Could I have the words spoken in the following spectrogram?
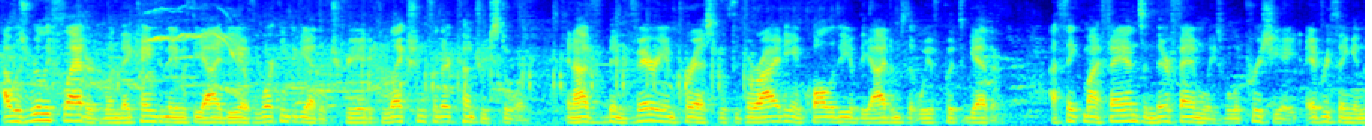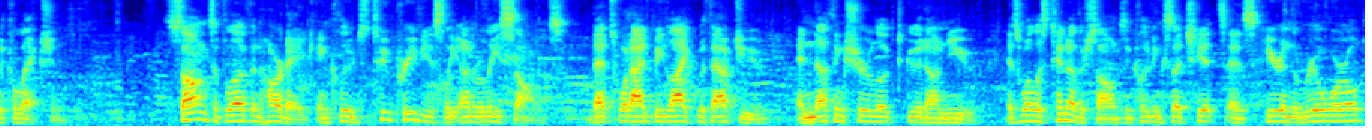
I was really flattered when they came to me with the idea of working together to create a collection for their country store, and I've been very impressed with the variety and quality of the items that we have put together. I think my fans and their families will appreciate everything in the collection. Songs of Love and Heartache includes two previously unreleased songs, That's What I'd Be Like Without You and Nothing Sure Looked Good on You, as well as 10 other songs including such hits as Here in the Real World,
